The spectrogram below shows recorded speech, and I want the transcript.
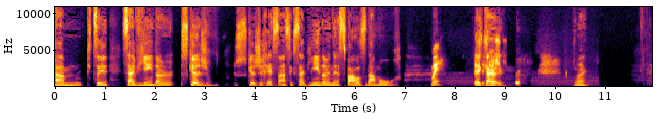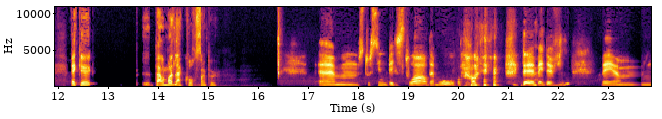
Hum, puis, tu sais, ça vient d'un. Ce que je, ce que je ressens, c'est que ça vient d'un espace d'amour. Oui. Ben, c'est ouais. Fait que, parle-moi de la course un peu. Euh, c'est aussi une belle histoire d'amour, de, ben, de, vie. Ben, euh,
